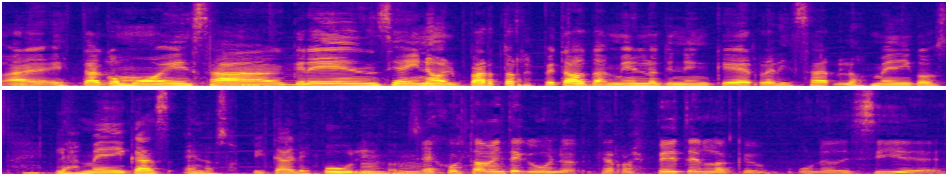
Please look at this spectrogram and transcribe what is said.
ah, está como esa creencia y no, el parto respetado también lo tienen que realizar los médicos y las médicas en los hospitales públicos. Es justamente que uno que respeten lo que uno decide,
